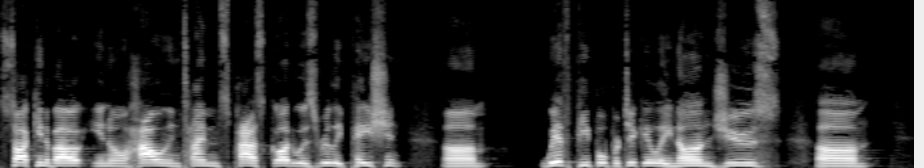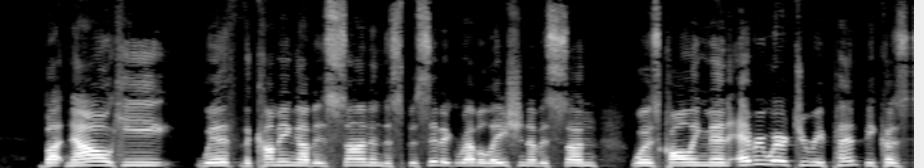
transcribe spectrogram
He's talking about, you know, how in times past God was really patient um, with people, particularly non Jews. Um, but now he, with the coming of his son and the specific revelation of his son, was calling men everywhere to repent because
